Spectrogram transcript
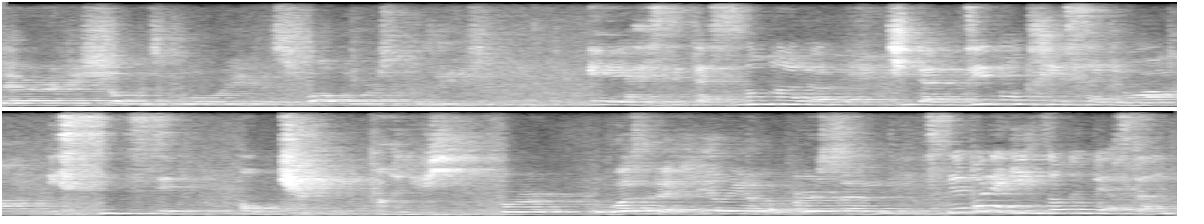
There he showed his glory, and his followers believed in him. Et c'est à ce moment-là qu'il a démontré sa gloire et ses disciples ont cru en lui. For it wasn't a healing of a person, C'était pas la guérison d'une personne, it wasn't like a big sermon,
